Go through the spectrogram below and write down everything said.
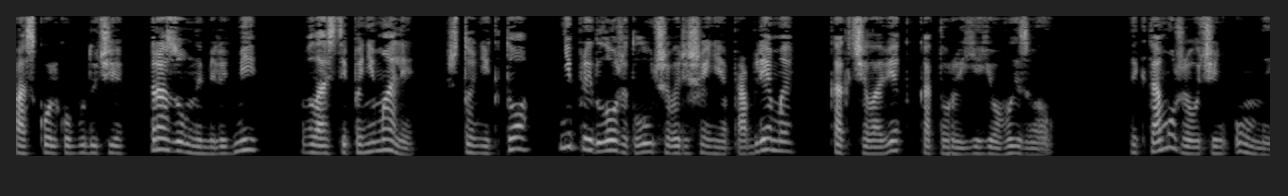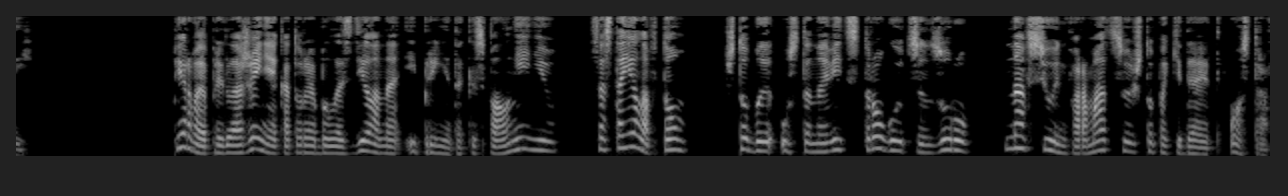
поскольку, будучи разумными людьми, власти понимали, что никто не предложит лучшего решения проблемы, как человек, который ее вызвал. И к тому же очень умный. Первое предложение, которое было сделано и принято к исполнению, состояло в том, чтобы установить строгую цензуру на всю информацию, что покидает остров.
